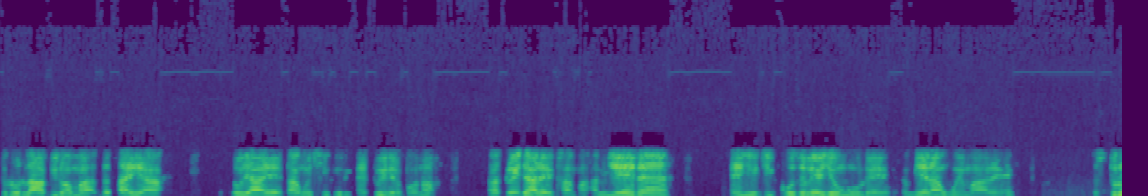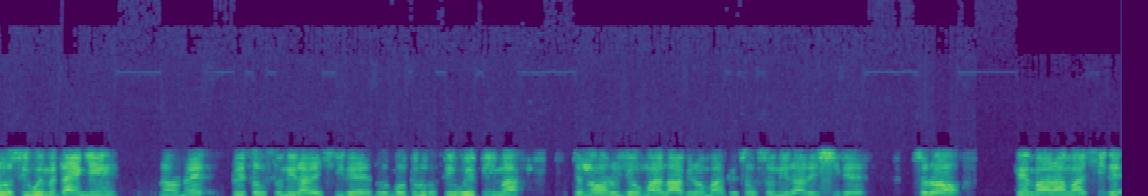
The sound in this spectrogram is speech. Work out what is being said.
သူတို့လာပြီးတော့မှသက်ဆိုင်ရာအစိုးရရဲ့တာဝန်ရှိသူတွေနဲ့တွေ့တယ်ပေါ့နော်အဲတွေ့ကြတဲ့အခါမှာအမြဲတမ်း NUG ကိုယ်စားလှယ်ရုံးကိုလည်းအမြဲတမ်းဝင်ပါတယ်သူတို့အစည်းအဝေးမတိုင်ခင်ကျွန်တော်နဲ့ တွေ့ဆုံဆွေးနွေးတာတွေရှိတယ်သူတို့သူတို့အစည်းအဝေးပြီးမှကျွန်တော်တို့ရုံးမှာလာပြီးတော့မှတွေ့ဆုံဆွေးနွေးတာတွေရှိတယ်ဆိုတော့ကင်ဘာရာမှာရှိတဲ့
